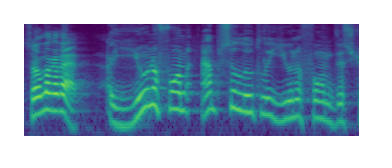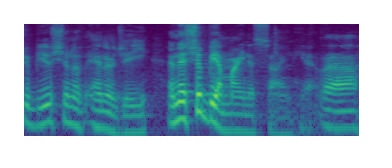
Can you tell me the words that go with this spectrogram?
So look at that. A uniform, absolutely uniform distribution of energy, and there should be a minus sign here. Uh,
